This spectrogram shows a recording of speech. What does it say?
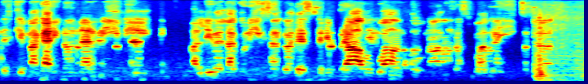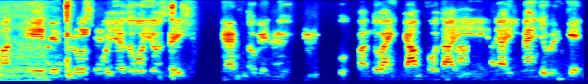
perché magari non arrivi a livello agonistico ad essere bravo quanto un'altra squadra X, ma te dentro lo spogliatoio sei certo che quando vai in campo dai, dai il meglio perché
